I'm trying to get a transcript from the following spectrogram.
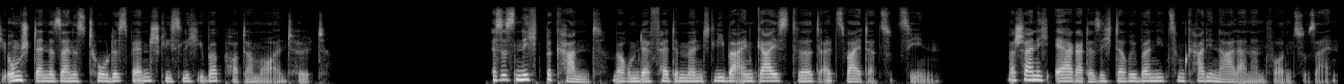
Die Umstände seines Todes werden schließlich über Pottermore enthüllt. Es ist nicht bekannt, warum der fette Mönch lieber ein Geist wird, als weiterzuziehen. Wahrscheinlich ärgert er sich darüber, nie zum Kardinal ernannt worden zu sein.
